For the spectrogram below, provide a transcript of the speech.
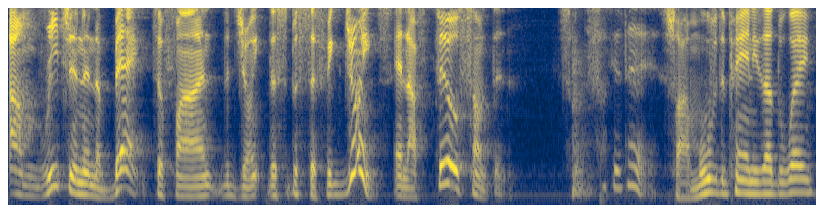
I'm reaching in the back to find the joint, the specific joints, and I feel something. So what the fuck is that? So I move the panties out the way.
